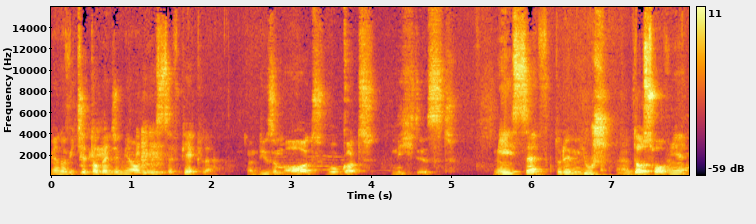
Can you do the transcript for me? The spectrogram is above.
Mianowicie to będzie miało miejsce w piekle. an diesem Ort, wo Gott nicht ist, Miejsce, w którym już dosłownie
